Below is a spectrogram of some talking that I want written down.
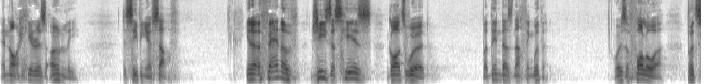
and not hearers only, deceiving yourself. You know, a fan of Jesus hears God's word, but then does nothing with it. Whereas a follower puts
